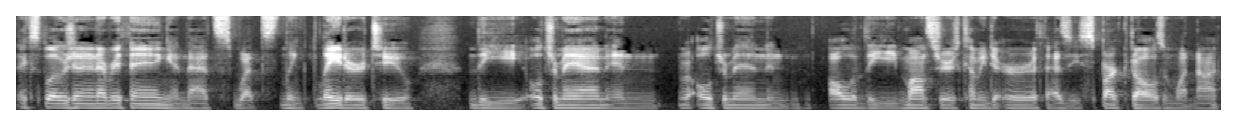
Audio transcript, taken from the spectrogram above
explosion and everything, and that's what's linked later to the Ultraman and Ultraman and all of the monsters coming to Earth as these spark dolls and whatnot.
